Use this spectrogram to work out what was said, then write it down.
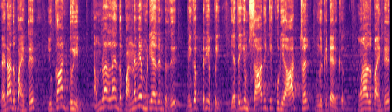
ரெண்டாவது point you can do it நம்மளால இதை பண்ணவே முடியாதுன்றது மிகப்பெரிய பொய். எதையும் சாதிக்கக்கூடிய ஆற்றல் உங்ககிட்ட இருக்கு. மூணாவது point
